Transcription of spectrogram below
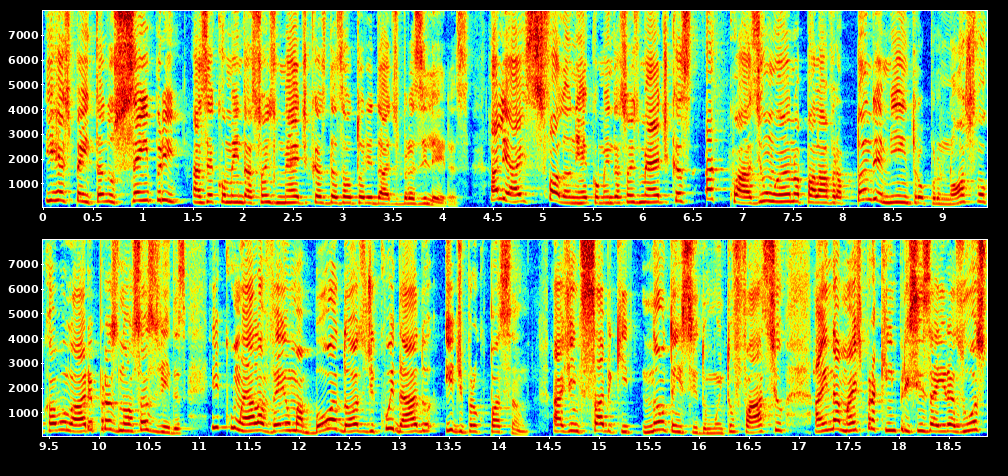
e respeitando sempre as recomendações médicas das autoridades brasileiras. Aliás, falando em recomendações médicas, há quase um ano a palavra pandemia entrou para o nosso vocabulário e para as nossas vidas, e com ela veio uma boa dose de cuidado e de preocupação. A gente sabe que não tem sido muito fácil, ainda mais para quem precisa ir às ruas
